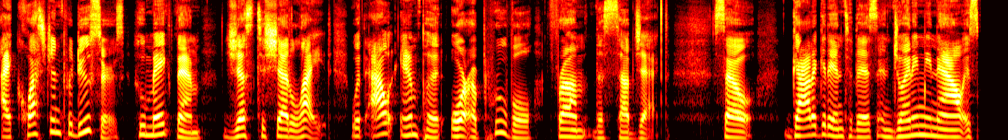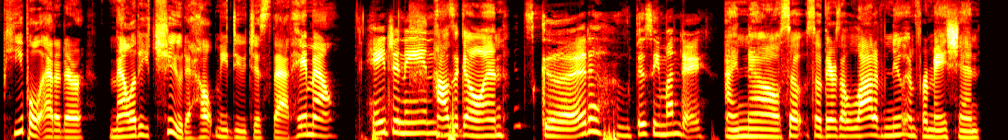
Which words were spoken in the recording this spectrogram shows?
I question producers who make them just to shed light without input or approval from the subject. So, gotta get into this. And joining me now is People editor Melody Chiu to help me do just that. Hey, Mel. Hey, Janine. How's it going? It's good. Busy Monday. I know. So, so there's a lot of new information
